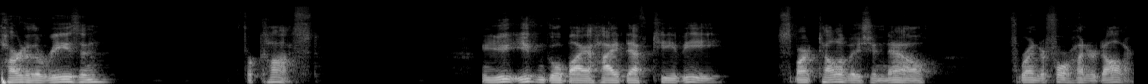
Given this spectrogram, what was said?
Part of the reason for cost. You, you can go buy a high def TV, smart television now for under $400.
